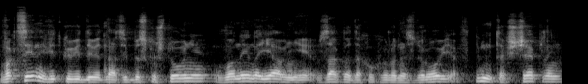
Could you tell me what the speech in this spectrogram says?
Вакцини від COVID-19 безкоштовні, вони наявні в закладах охорони здоров'я, в пунктах щеплень.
